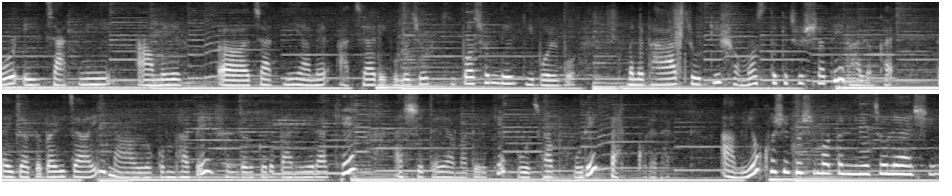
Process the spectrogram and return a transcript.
ওর এই চাটনি, আমের চাটনি, আমের আচার, এগুলো যে ওর কী পছন্দের, কী বলব? মানে ভাত, রুটি, সমস্ত কিছুর সাথেই ভালো খায়। তাই যতবারই যাই, মা ওরকমভাবে সুন্দর করে বানিয়ে রাখে আর সেটাই আমাদেরকে বোঝা, ভরে প্যাক করে দেয়। আমিও খুশি খুশি মতন নিয়ে চলে আসি।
